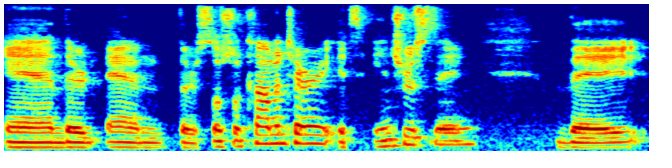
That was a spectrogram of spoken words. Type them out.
and their and their social commentary. It's interesting. They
